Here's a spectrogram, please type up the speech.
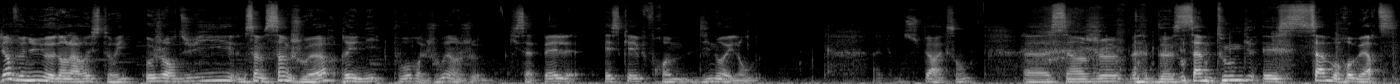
Bienvenue euh, dans la Story. Aujourd'hui, nous sommes 5 joueurs réunis pour jouer un jeu qui s'appelle Escape from Dino Island. Avec mon super accent. Euh, c'est un jeu de Sam Tung et Sam Roberts,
